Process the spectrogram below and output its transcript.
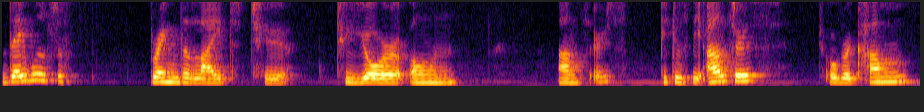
they will just bring the light to to your own answers. Because the answers to overcome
